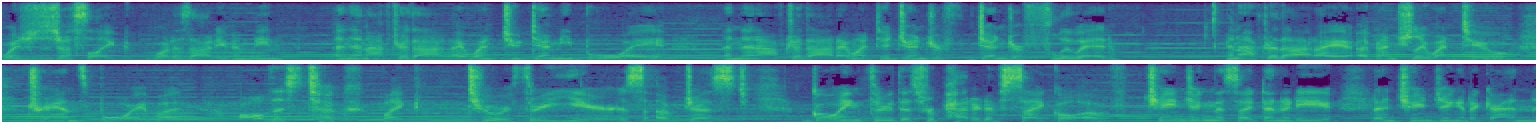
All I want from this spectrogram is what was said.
which is just like, what does that even mean? And then after that, I went to demi boy. And then after that, I went to gender, gender fluid. And after that, I eventually went to trans boy. But all this took like two or three years of just going through this repetitive cycle of changing this identity and changing it again.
